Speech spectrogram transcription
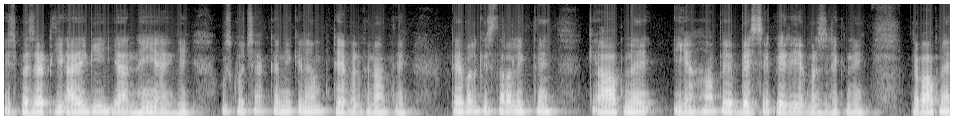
इस पे जेड की आएगी या नहीं आएगी? उसको चेक करने के लिए हम टेबल बनाते हैं। टेबल किस तरह लिखते हैं? कि आपने यहाँ पे बेसिक वेरिएबल्स लिखने जब आपने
